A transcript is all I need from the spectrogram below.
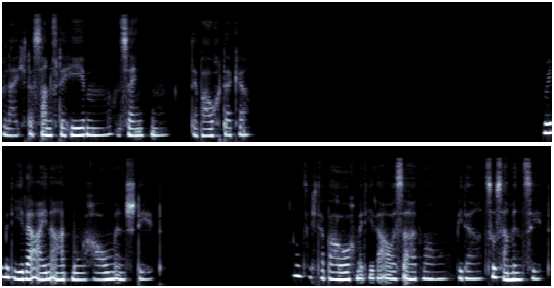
Vielleicht das sanfte Heben und Senken der Bauchdecke. Wie mit jeder Einatmung Raum entsteht und sich der Bauch mit jeder Ausatmung wieder zusammenzieht.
